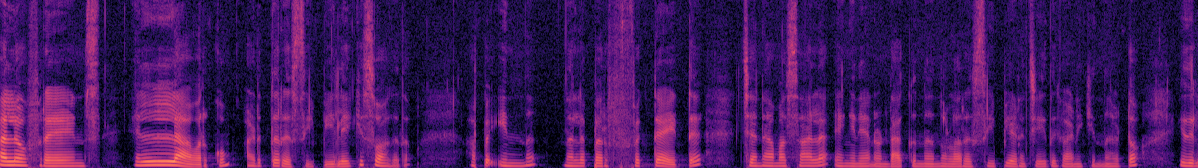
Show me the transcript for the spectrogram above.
ഹലോ ഫ്രണ്ട്സ് എല്ലാവർക്കും അടുത്ത റെസിപ്പിയിലേക്ക് സ്വാഗതം. അപ്പോൾ ഇന്ന് നല്ല പെർഫെക്റ്റായിട്ട് ചന മസാല എങ്ങനെയാണ് ഉണ്ടാക്കുന്നത് എന്നുള്ള റെസിപ്പിയാണ് ചെയ്ത് കാണിക്കുന്നത് കേട്ടോ. ഇതിൽ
